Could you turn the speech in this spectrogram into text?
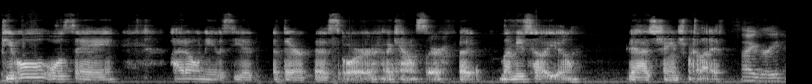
People will say, I don't need to see a, a therapist or a counselor, but let me tell you, it has changed my life. I agree.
